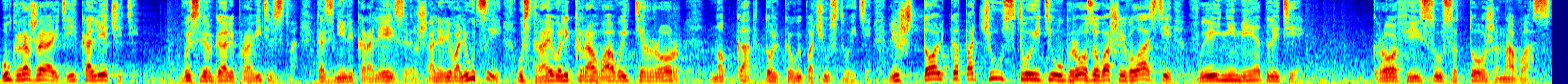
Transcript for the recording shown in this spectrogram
угрожаете и калечите. Вы свергали правительство, казнили королей, совершали революции, устраивали кровавый террор. Но как только вы почувствуете, лишь только почувствуете угрозу вашей власти, вы не медлите. Кровь Иисуса тоже на вас.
